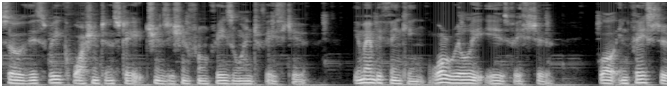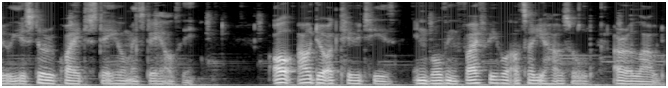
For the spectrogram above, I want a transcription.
So, this week, Washington State transitioned from Phase 1 to Phase 2. You might be thinking, what really is Phase 2? Well, in Phase 2, you're still required to stay home and stay healthy. All outdoor activities involving five people outside your household are allowed.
